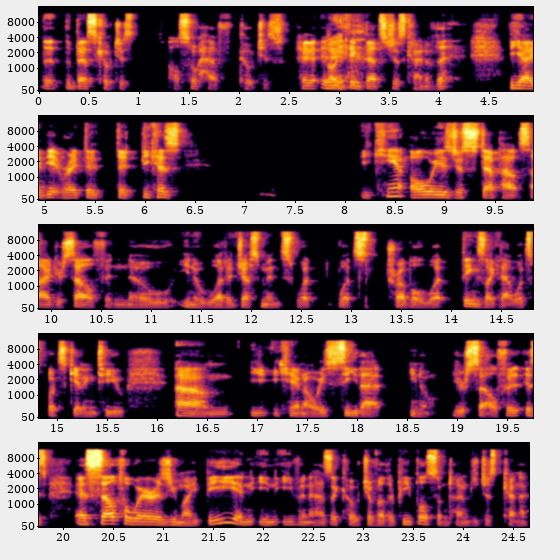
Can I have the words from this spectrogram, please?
the the best coaches also have coaches, and, and oh, I yeah. think that's just kind of the the idea, right? That that because you can't always just step outside yourself and know you know what adjustments what what's trouble what things like that what's what's getting to you. Um you, you can't always see that you know yourself is as self-aware as you might be and in, even as a coach of other people sometimes you just kind of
